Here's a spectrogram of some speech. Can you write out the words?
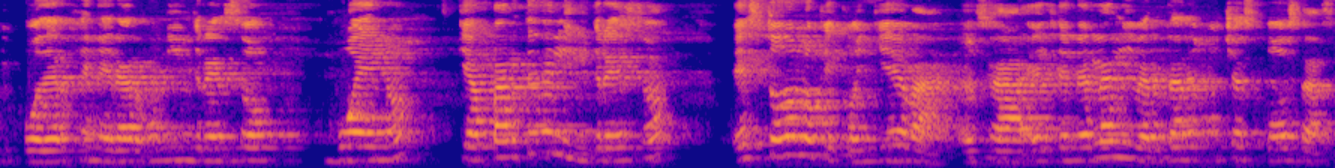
y poder generar un ingreso bueno, que aparte del ingreso, es todo lo que conlleva, o sea, el tener la libertad de muchas cosas,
